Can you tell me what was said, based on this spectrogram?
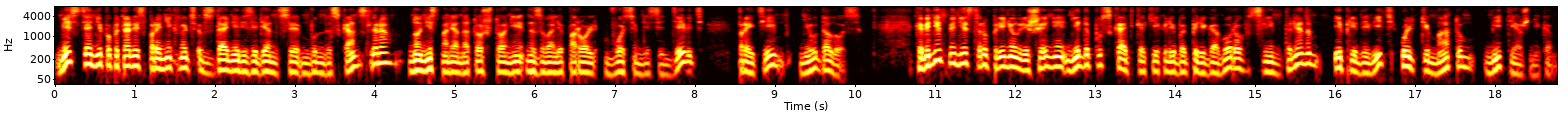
Вместе они попытались проникнуть в здание резиденции бундесканцлера, но, несмотря на то, что они называли пароль 89, пройти им не удалось. Кабинет министров принял решение не допускать каких-либо переговоров с Линтоленом и предъявить ультиматум мятежникам.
